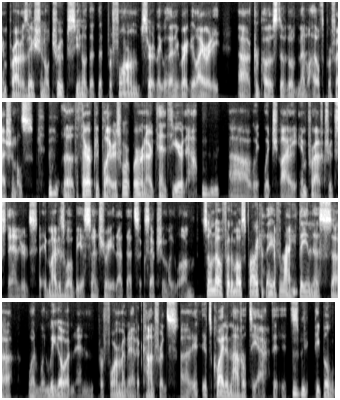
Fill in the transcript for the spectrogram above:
improvisational troupes, you know, that, that perform certainly with any regularity uh, composed of, of mental health professionals. Mhm. The, the therapy players, we're, we're in our 10th year now, Mhm. uh, which, which by improv troupe standards, it might as well be a century. That That's exceptionally long. So, no, for the most part, they have not seen this. Uh, when, when we go and, and perform it at a conference, uh, it, it's quite a novelty act. It, it's Mhm. people,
